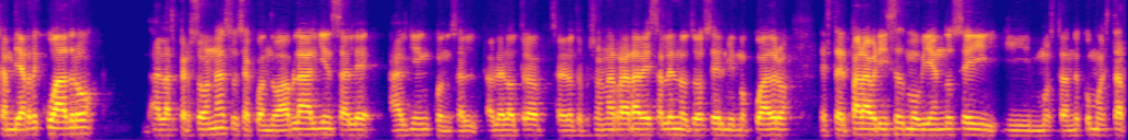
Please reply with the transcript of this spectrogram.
cambiar de cuadro a las personas, o sea, cuando habla alguien, sale alguien, cuando habla la otra, sale la otra persona, rara vez salen los dos en el mismo cuadro, está el parabrisas moviéndose y, mostrando como esta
